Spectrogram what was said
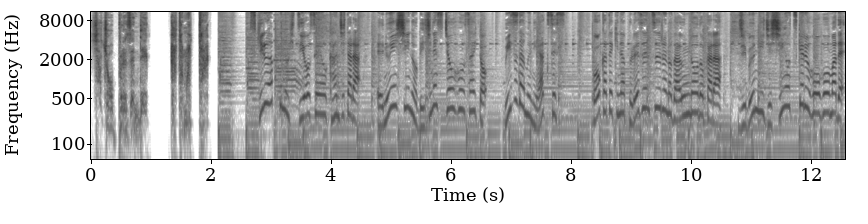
社長プレゼンで固まった。スキルアップの必要性を感じたら NEC のビジネス情報サイト「ウィズダムにアクセス。効果的なプレゼンツールのダウンロードから自分に自信をつける方法まで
